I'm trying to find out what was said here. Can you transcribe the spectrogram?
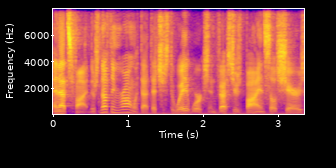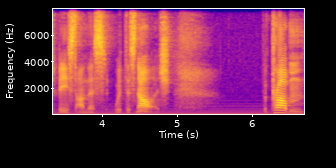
And that's fine. There's nothing wrong with that. That's just the way it works. Investors buy and sell shares based on this with this knowledge. The problem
